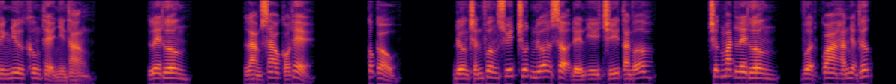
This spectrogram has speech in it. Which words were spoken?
hình như không thể nhìn thẳng. Lê thương, làm sao có thể? Cốc cầu. Đường chấn phương suýt chút nữa sợ đến ý chí tan vỡ. Trước mắt lê thương, vượt qua hắn nhận thức,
